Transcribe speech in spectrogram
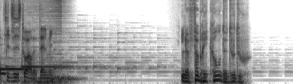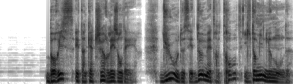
petites histoires de Telmi. Le fabricant de doudous. Boris est un catcheur légendaire. Du haut de ses 2 mètres 30, il domine le monde.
